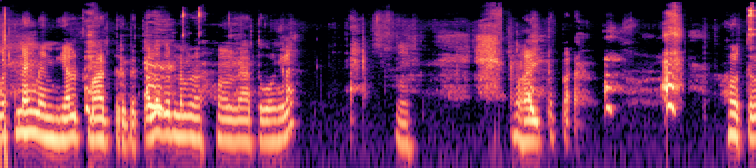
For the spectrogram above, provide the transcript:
ಒಟ್ಟಿನಾಗ ನನ್ಗೆ ಹೆಲ್ಪ್ ಮಾಡ್ತಿರ್ಬೇಕು ಅಲ್ಲದ್ರ ನಮ್ಮ ನಾ ತೊಗೊಂಗಿಲ್ಲ. ಹ್ಞೂ ಆಯ್ತಪ್ಪ. ಹೋಗ್ತದ.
